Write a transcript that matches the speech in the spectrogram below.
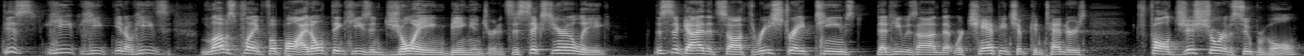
this he he you know he's loves playing football. I don't think he's enjoying being injured. It's his sixth year in the league. This is a guy that saw three straight teams that he was on that were championship contenders fall just short of a Super Bowl.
